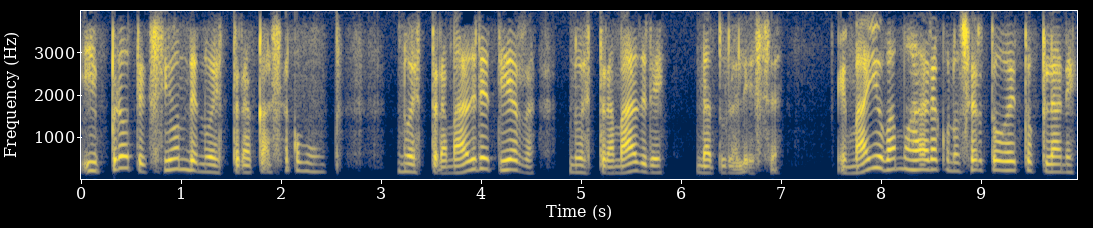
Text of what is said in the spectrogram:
y protección de nuestra casa común, nuestra madre tierra, nuestra madre naturaleza. En mayo vamos a dar a conocer todos estos planes.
